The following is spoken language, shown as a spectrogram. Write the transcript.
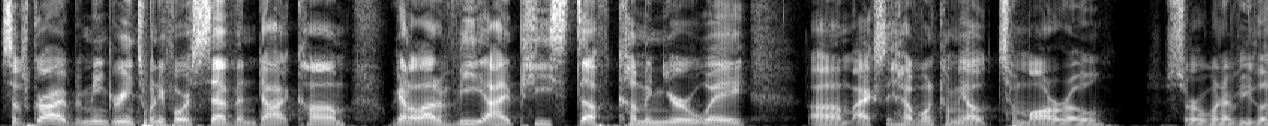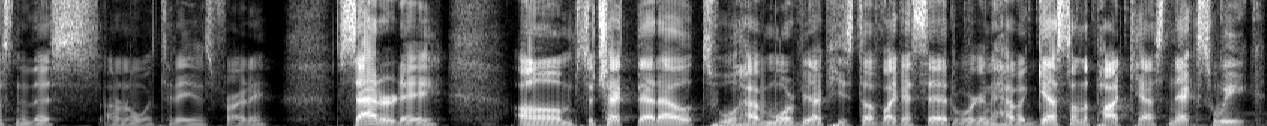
Subscribe to MeanGreen247.com. We got a lot of VIP stuff coming your way. Um, I actually have one coming out tomorrow. So whenever you listen to this, I don't know what today is, Friday, Saturday. Um, so check that out. We'll have more VIP stuff. Like I said, we're gonna have a guest on the podcast next week.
